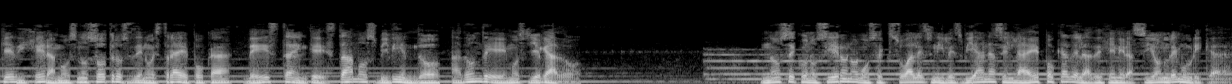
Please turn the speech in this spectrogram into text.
¿Qué dijéramos nosotros de nuestra época, de esta en que estamos viviendo, a dónde hemos llegado? No se conocieron homosexuales ni lesbianas en la época de la degeneración lemúrica.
